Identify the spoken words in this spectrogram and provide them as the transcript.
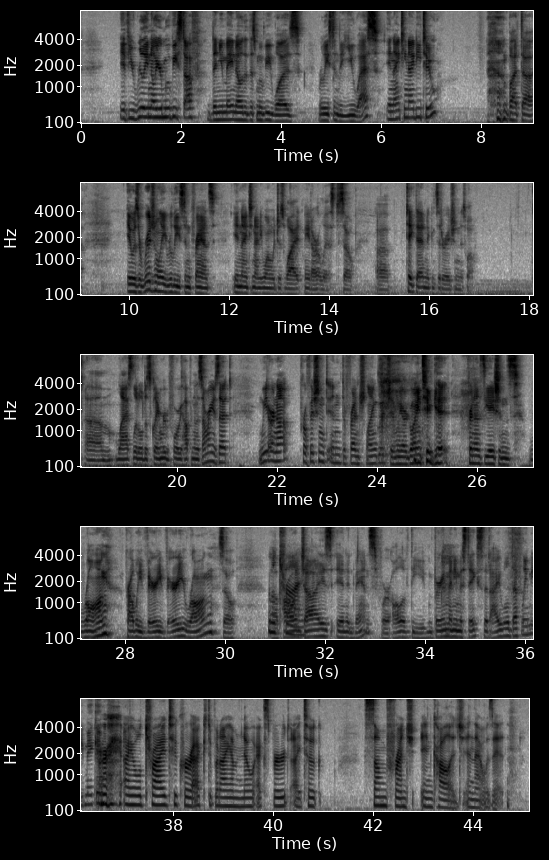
if you really know your movie stuff, then you may know that this movie was released in the US in 1992. but uh, it was originally released in France in 1991, which is why it made our list. So uh, take that into consideration as well. Um, last little disclaimer before we hop into the summary is that we are not proficient in the French language and we are going to get pronunciations wrong, probably very, very wrong. So We'll try. apologize in advance for all of the very many mistakes that I will definitely be making. All right, I will try to correct, but I am no expert. I took some French in college, and that was it.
